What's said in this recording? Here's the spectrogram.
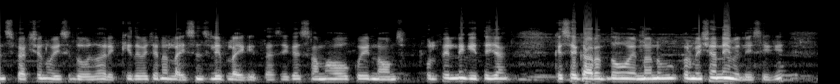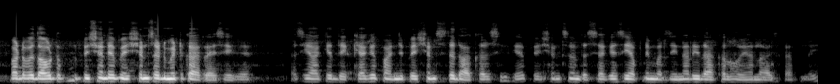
ਇਨਸਪੈਕਸ਼ਨ ਹੋਈ ਸੀ 2021 ਦੇ ਵਿੱਚ। ਇਹਨਾਂ ਲਾਇਸੈਂਸ ਲਈ ਅਪਲਾਈ ਕੀਤਾ ਸੀਗਾ। ਸਮਹਾਉ ਕੋਈ ਨਾਰਮਸ ਫੁੱਲਫਿਲ ਨਹੀਂ ਕੀਤੇ ਜਾਂ ਕਿਸੇ ਕਾਰਨ ਤੋਂ ਇਹਨਾਂ ਨੂੰ ਪਰਮਿਸ਼ਨ ਨਹੀਂ ਮਿਲੀ ਸੀਗੀ। ਬਟ ਵਿਦਆਊਟ ਪਰਮਿਸ਼ਨ ਇਹ ਪੇਸ਼ੈਂਟਸ ਐਡਮਿਟ ਕਰ ਰਹੇ ਸੀਗੇ। ਅਸੀਂ ਆ ਕੇ ਦੇਖਿਆ ਕਿ ਪੰਜ ਪੇਸ਼ੈਂਟਸ ਤੇ ਦਾਖਲ ਸੀਗੇ। ਪੇਸ਼ੈਂਟਸ ਨੇ ਦੱਸਿਆ ਕਿ ਅਸੀਂ ਆਪਣੀ ਮਰਜ਼ੀ ਨਾਲ ਹੀ ਦਾਖਲ ਹੋਏ ਹਾਂ ਇਲਾਜ ਕਰਨ ਲਈ।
